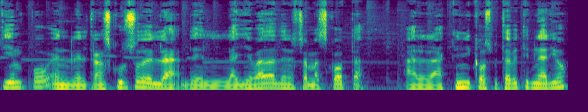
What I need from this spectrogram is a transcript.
tiempo en el transcurso de la, de la llevada de nuestra mascota a la clínica o hospital veterinario,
